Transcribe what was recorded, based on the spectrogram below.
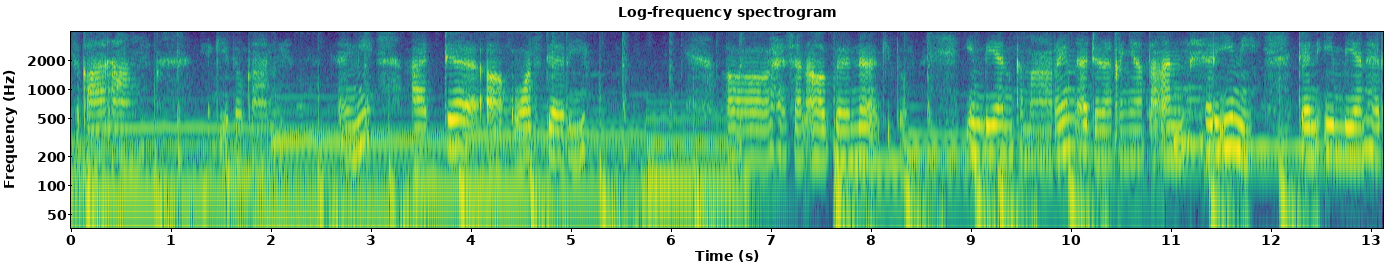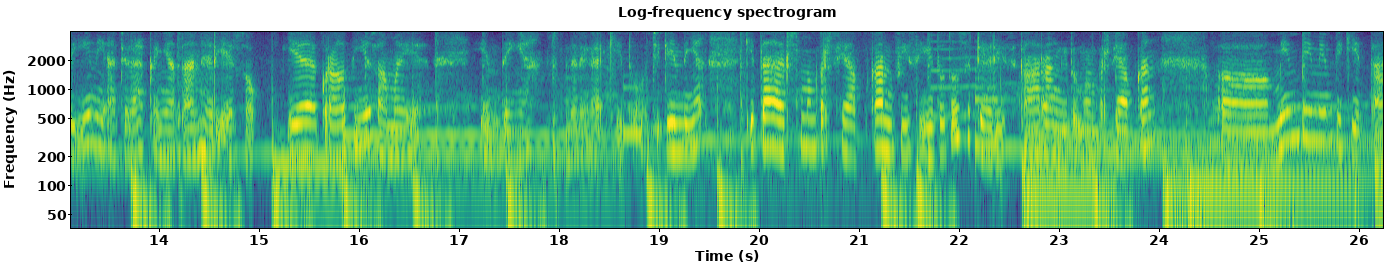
sekarang. Kayak gitu kan. Nah ini ada uh, quotes dari uh, Hasan Albana gitu. Impian kemarin adalah kenyataan hari ini dan impian hari ini adalah kenyataan hari esok. Ya kurang lebihnya sama ya intinya sebenarnya kayak gitu. Jadi intinya kita harus mempersiapkan visi itu tuh sedari sekarang gitu, mempersiapkan uh, mimpi-mimpi uh, kita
